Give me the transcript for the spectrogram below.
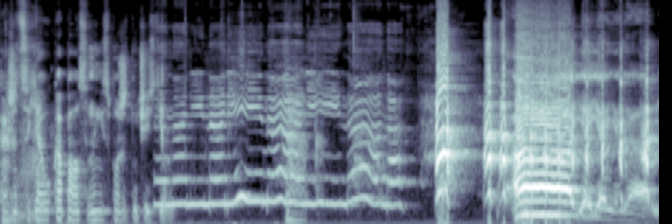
Кажется, я укопался, она не сможет ничего сделать. Ай-яй-яй-яй.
